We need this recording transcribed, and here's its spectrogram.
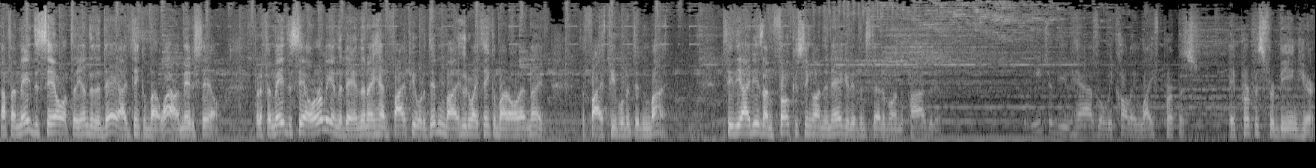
Now, if I made the sale at the end of the day, I'd think about, wow, I made a sale. But if I made the sale early in the day and then I had five people that didn't buy, who do I think about all that night? The five people that didn't buy. See, the idea is I'm focusing on the negative instead of on the positive each of you has what we call a life purpose, a purpose for being here.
